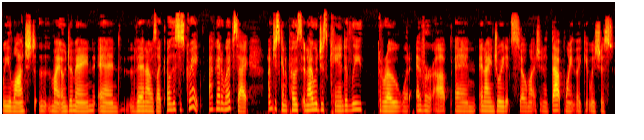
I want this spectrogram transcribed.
We launched my own domain and then I was like, "Oh, this is great. I've got a website. I'm just going to post." And I would just candidly throw whatever up and and I enjoyed it so much and at that point like it was just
